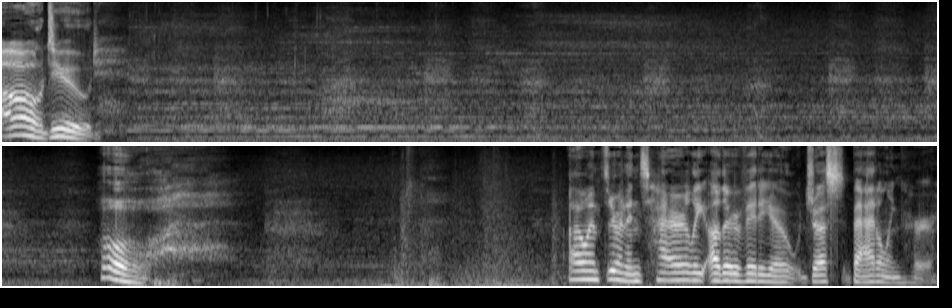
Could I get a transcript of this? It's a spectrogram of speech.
Oh, dude. Oh. I went through an entirely other video just battling her.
